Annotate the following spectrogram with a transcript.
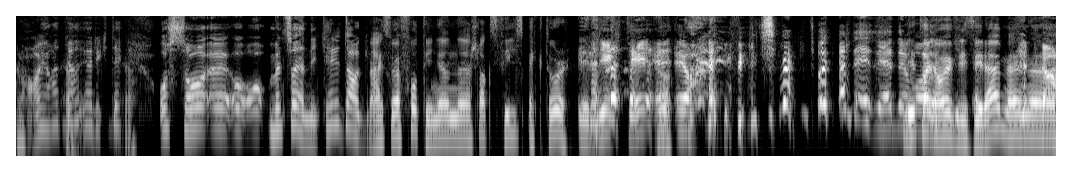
ja, ja, ja, riktig. Og så, eh, og, og, men så er han ikke her i dag. Nei, så vi har fått inn en eh, slags Phil Spector. Riktig. Ja, ja Phil Spector. Det, det, det Litt var- hårfrisyre, men uh... Ja,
